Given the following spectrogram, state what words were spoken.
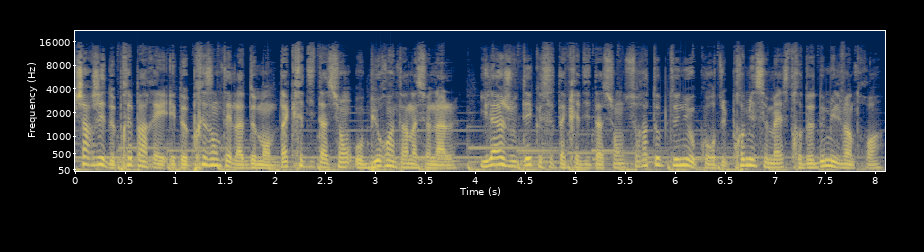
chargé de préparer et de présenter la demande d'accréditation au Bureau international. Il a ajouté que cette accréditation sera obtenue au cours du premier semestre de 2023.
